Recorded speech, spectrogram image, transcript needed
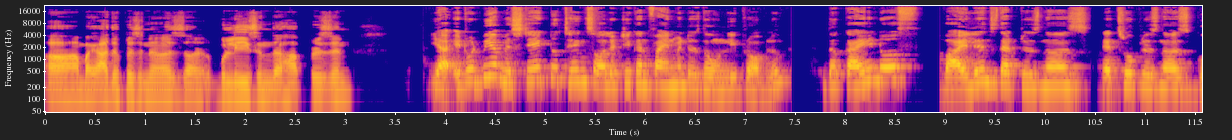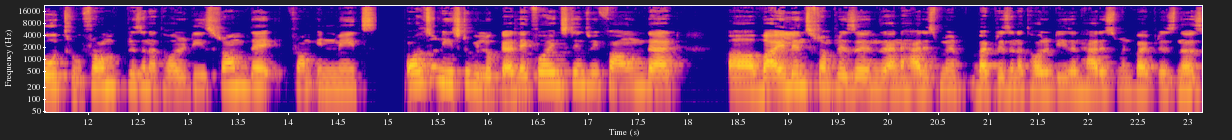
uh, by other prisoners or bullies in the prison. Yeah, it would be a mistake to think solitary confinement is the only problem. The kind of violence that prisoners, death row prisoners go through from prison authorities, from the from inmates, also needs to be looked at. Like for instance, we found that uh, violence from prisons and harassment by prison authorities and harassment by prisoners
